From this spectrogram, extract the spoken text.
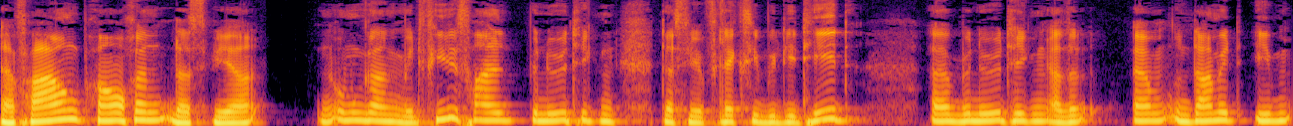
Erfahrung brauchen, dass wir einen Umgang mit Vielfalt benötigen, dass wir Flexibilität äh, benötigen, also ähm, und damit eben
